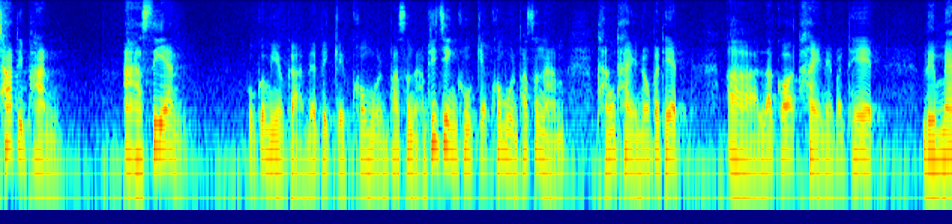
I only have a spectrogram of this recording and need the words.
ชาติพันธุ์ อาเซียนครูก็มีโอกาสได้ไปเก็บข้อมูลภาคสนาม ที่จริงครูเก็บข้อมูลภาคสนามทั้งไทยนอกประเทศแล้วก็ไทยในประเทศ หรือแม้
